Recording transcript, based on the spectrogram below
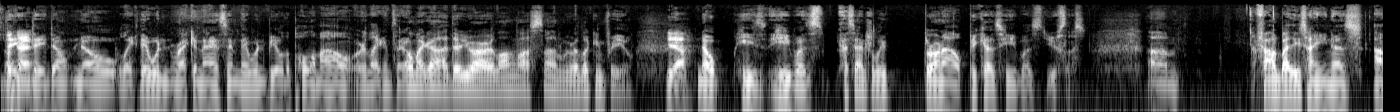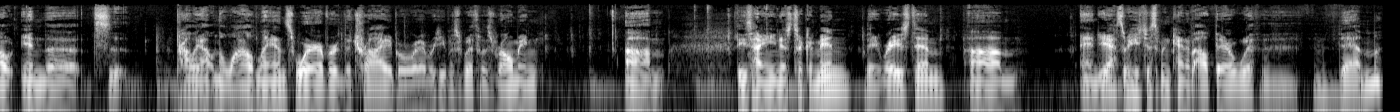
They Okay. they don't know, like they wouldn't recognize him, they wouldn't be able to pull him out or like and say, "Oh my God, there you are, long lost son, we were looking for you." Yeah, Nope, he's he was essentially thrown out because he was useless. Um, found by these hyenas out in the probably out in the wildlands wherever the tribe or whatever he was with was roaming. Um, these hyenas took him in, they raised him, um, and yeah, so he's just been kind of out there with them.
